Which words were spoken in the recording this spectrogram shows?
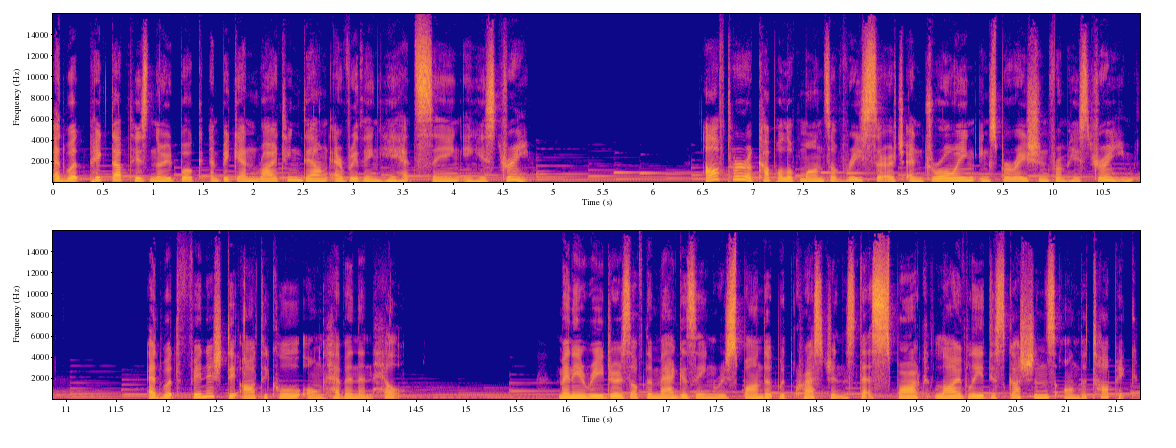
Edward picked up his notebook and began writing down everything he had seen in his dream. After a couple of months of research and drawing inspiration from his dream, Edward finished the article on heaven and hell. Many readers of the magazine responded with questions that sparked lively discussions on the topic.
